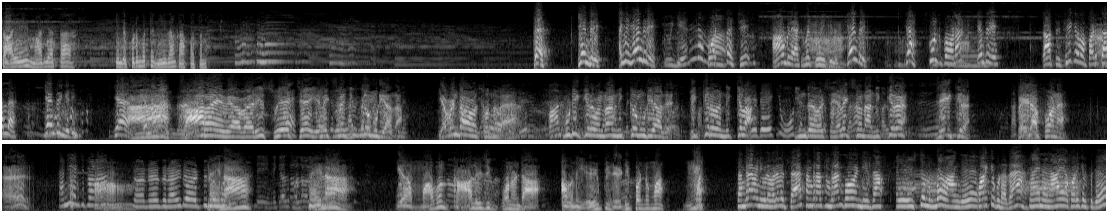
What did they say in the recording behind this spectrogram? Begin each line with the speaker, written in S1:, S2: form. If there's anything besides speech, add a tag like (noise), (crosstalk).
S1: தாயே மாரியாத்தா இந்த குடும்பத்தை நீதான் காப்பாத்தணும். ஏந்திரி. ஐயா ஏந்திரி.
S2: என்ன
S1: பொட்டாச்சு ஆம்பளை ஆட்டமே தூங்கிக்கணும் ஏந்திரி. ஏ ஸ்கூலுக்கு போவனா ஏந்திரி. ராத்திரி சீக்கிரமா படுத்தால ஏந்திரிங்கடி?
S3: சாராய வியாபாரி சுயேட்சை எலெக்ஷன்ல நிக்க முடியாதா? எவன்டா அவன் சொன்னவன் குடிக்கிறவன் தான் நிக்க முடியாது. விக்கிறவன் நிக்கலாம் இந்த வருஷம் எலெக்ஷன் நான் நிக்கிறேன் ஜெயிக்கிறேன். வேடா போன. என் மவன் காலேஜுக்கு போனண்டா. அவனை எழுப்பி ரெடி பண்ணுமா.
S2: சங்கராவணி இவ்வளவு விளைவித்த சங்கரா சங்கரான்னு போக வேண்டியதுதான். இஷ்டம் இருந்தா வாங்கு. குறைக்க கூடாதா? நான் என்ன நாயா குறைக்கிறதுக்கு?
